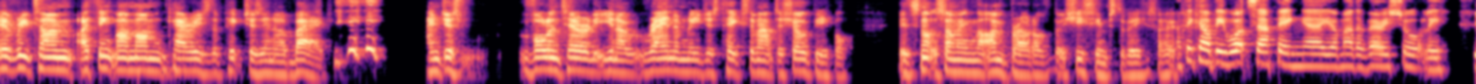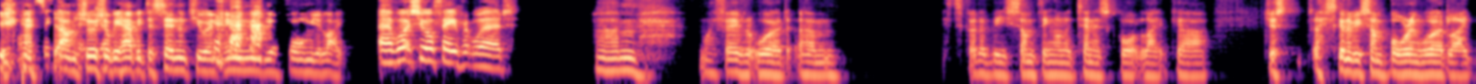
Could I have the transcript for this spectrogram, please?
every time I think my mum carries the pictures in her bag and just voluntarily, you know, randomly just takes them out to show people. It's not something that I'm proud of, but she seems to be. So I think I'll be WhatsApping uh, your mother very shortly. yeah, want to see that I'm sure she'll be happy to send them to you in any media form you like. Uh, what's your favourite word? Um, my favorite word, um, it's got to be something on the tennis court like uh, just it's going to be some boring word like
